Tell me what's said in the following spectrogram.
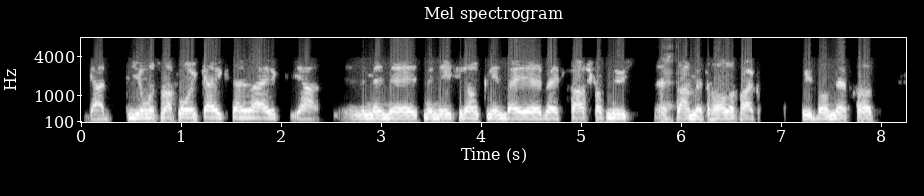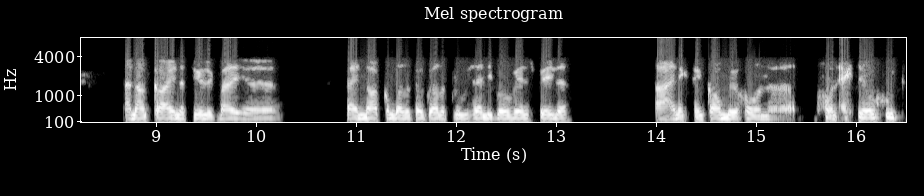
ja, die jongens waarvoor ik kijk zijn we eigenlijk, ja, is mijn, is mijn neefje dan clint bij, bij het graafschap nu. En ja. samen met ik een goede band heb gehad. En dan kan je natuurlijk bij, uh, bij NAC, omdat het ook wel de ploegen zijn die bovenin spelen. Ja, en ik vind Cambuur gewoon, uh, gewoon echt heel goed,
